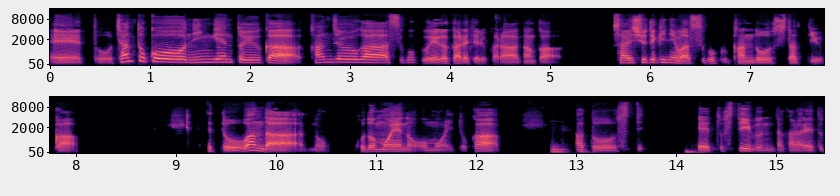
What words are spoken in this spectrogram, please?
えっ、と、ちゃんとこう人間というか、感情がすごく描かれてるから、なんか、最終的にはすごく感動したっていうか、えっと、ワンダーの子供への思いとかうん、あとスティ、えっと、スティーブンだから、えっと、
